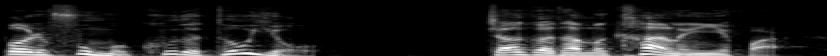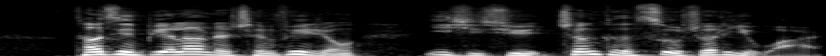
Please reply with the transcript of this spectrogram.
抱着父母哭的都有。张克他们看了一会儿，唐静便拉着陈飞荣一起去张克的宿舍里玩。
